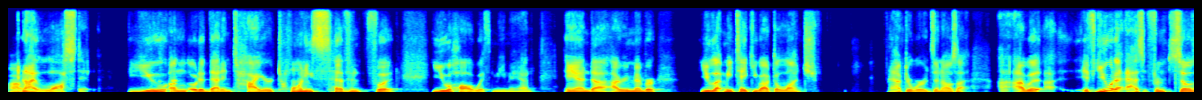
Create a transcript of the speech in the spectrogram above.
Wow. And I lost it. You unloaded that entire 27 foot U Haul with me, man. And uh, I remember you let me take you out to lunch afterwards. And I was like, I would, if you would have asked from so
